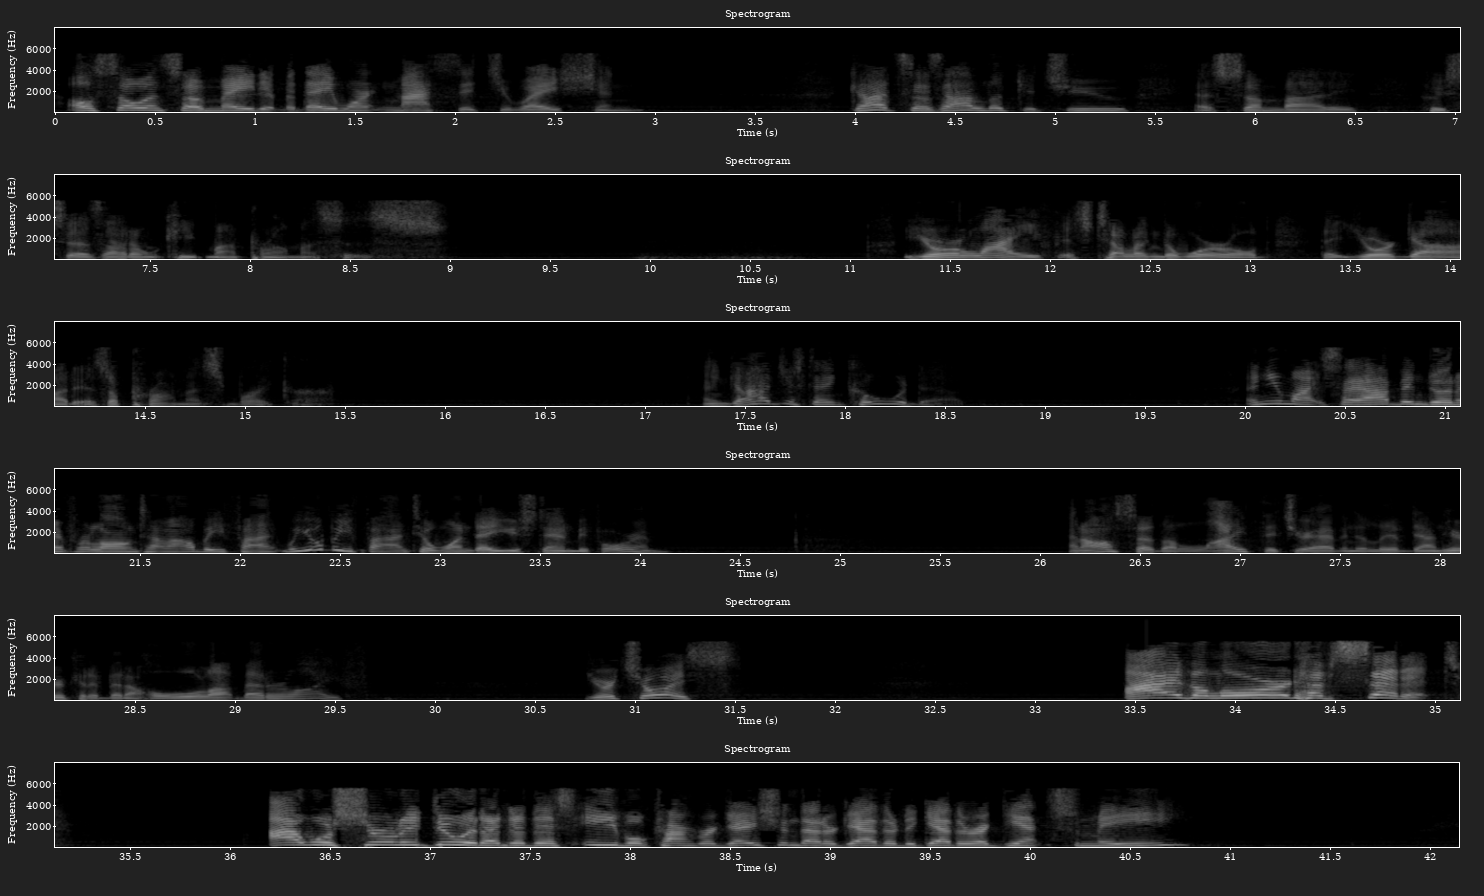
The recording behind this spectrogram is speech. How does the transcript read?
Oh, so and so made it, but they weren't in my situation. God says, I look at you as somebody who says, I don't keep my promises. Your life is telling the world that your God is a promise breaker. And God just ain't cool with that. And you might say, I've been doing it for a long time. I'll be fine. Well, you'll be fine until one day you stand before Him. And also, the life that you're having to live down here could have been a whole lot better life. Your choice. I, the Lord, have said it. I will surely do it unto this evil congregation that are gathered together against me.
